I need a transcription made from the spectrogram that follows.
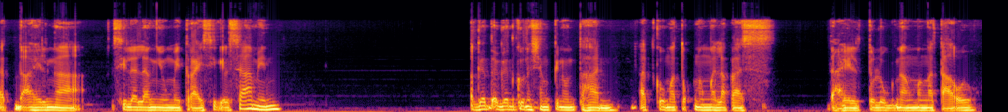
at dahil nga sila lang yung may tricycle sa amin, agad-agad ko na siyang pinuntahan at kumatok ng malakas dahil tulog ng mga tao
